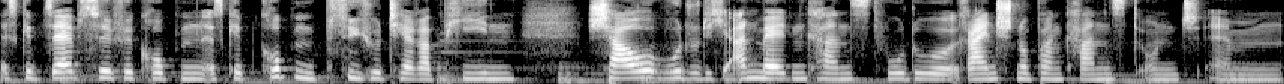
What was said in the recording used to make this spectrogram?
Es gibt Selbsthilfegruppen, es gibt Gruppenpsychotherapien. Schau, wo du dich anmelden kannst, wo du reinschnuppern kannst und ähm,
